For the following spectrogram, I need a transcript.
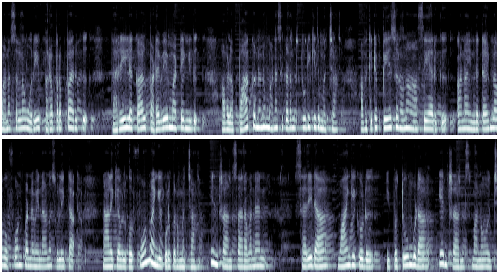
மனசெல்லாம் ஒரே பரபரப்பாக இருக்குது தரையில் கால் படவே மாட்டேங்குது. அவளை பார்க்கணுன்னு மனசு கடந்து துடிக்குது மச்சான். அவகிட்ட பேசணும்னு ஆசையாக இருக்குது ஆனால் இந்த டைமில் அவள் ஃபோன் பண்ண வேணான்னு சொல்லிட்டா. நாளைக்கு அவளுக்கு ஒரு ஃபோன் வாங்கி கொடுக்கணும் மச்சான் என்றான் சரவணன். சரிடா வாங்கி கொடு இப்போ தூங்குடா என்றான் மனோஜ்.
